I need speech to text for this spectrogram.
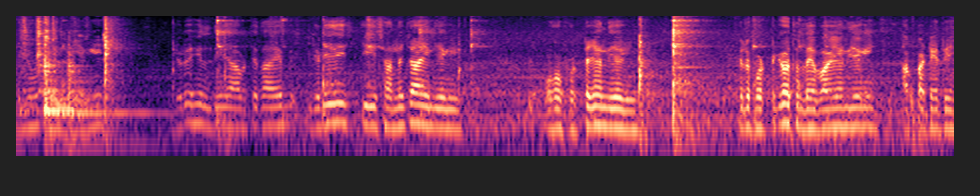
ਜਾਂਦੀ ਹੈਗੀ ਜਦੋਂ ਹਿਲਦੀ ਆਪ ਤੇ ਤਾਂ ਇਹ ਜਿਹੜੀ ਚੀਜ਼ ਸੰਨ ਚ ਆ ਜਾਂਦੀ ਹੈਗੀ ਉਹ ਫੁੱਟ ਜਾਂਦੀ ਹੈਗੀ। ਫਿਰ ਫੁੱਟ ਕੇ ਉਹ ਥੱਲੇ ਵਗ ਜਾਂਦੀ ਹੈਗੀ ਆ ਪਟੇ ਤੇ।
